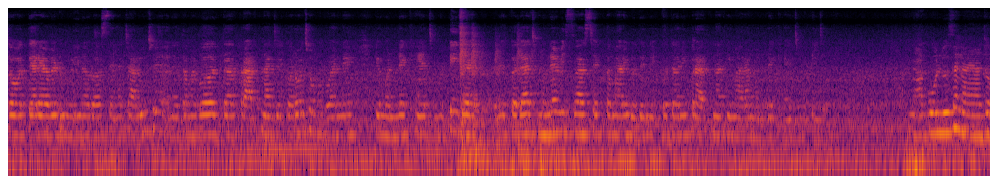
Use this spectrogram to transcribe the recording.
તો અત્યારે હવે ડુંગળીનો રસ એને ચાલુ છે અને તમે બધા પ્રાર્થના જે કરો છો ભગવાનને કે મનને ખેંચ મટી જાય અને કદાચ મને વિશ્વાસ છે કે તમારી બધાની બધાની પ્રાર્થનાથી મારા મનને ખેંચ મટી જાય આ ગોલું છે ને અહીંયા જો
